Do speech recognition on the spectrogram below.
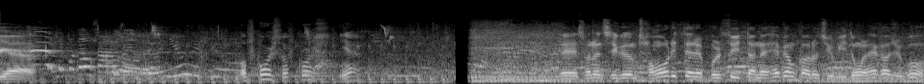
Yeah. Of course, of course, yeah. 네, 저는 지금 정어리 떼를 볼 수 있다는 해변가로 지금 이동을 해가지고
